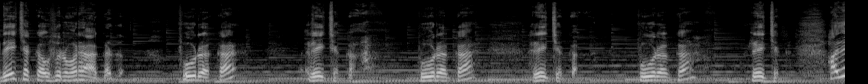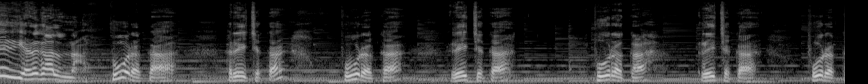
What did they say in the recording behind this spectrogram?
ರೇಚಕ ಉಸಿರು ಹೊರ ಹಾಕೋದು. ಪೂರಕ, ರೇಚಕ. ಪೂರಕ ರೇಚಕ. ಪೂರಕ, ರೇಚಕ. ಅದೇ ರೀತಿ ಪೂರಕ ರೇಚಕ, ಪೂರಕ ರೇಚಕ ಪೂರಕ ರೇಚಕ ಪೂರಕ,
